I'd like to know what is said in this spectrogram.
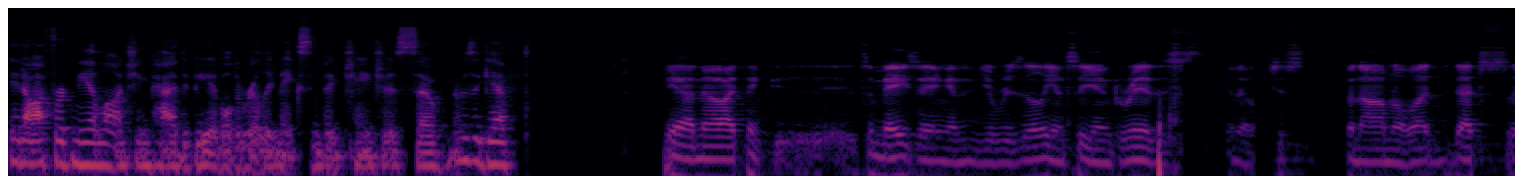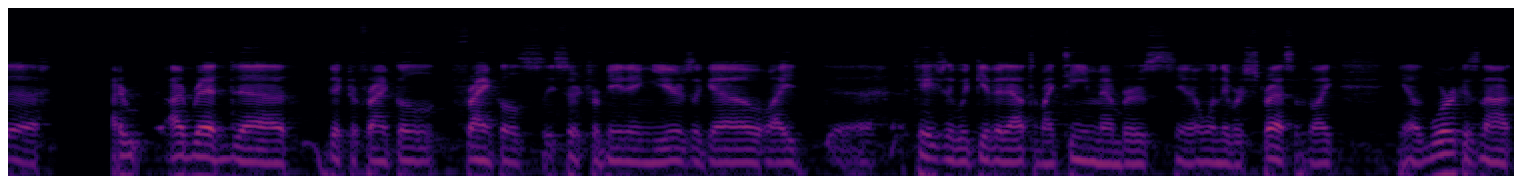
it offered me a launching pad to be able to really make some big changes. So it was a gift. Yeah, no, I think it's amazing, and your resiliency and grit is you know just phenomenal. I, that's uh, I I read uh, Viktor Frankl Frankl's Search for Meaning years ago. I uh, occasionally would give it out to my team members, you know, when they were stressed. I'm like, you know, work is not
